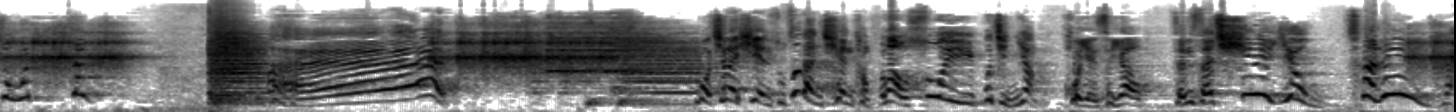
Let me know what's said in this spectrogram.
素贞。哎！我起来贤淑之人，钱塘父老，谁不敬仰？何言是妖？真是岂有此理呀！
